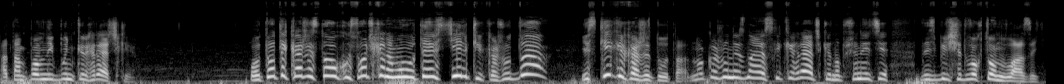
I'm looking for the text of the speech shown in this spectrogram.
а там повний бункер гречки. Ото ти каже, з того кусочка намолотив стільки. Кажу, да. І скільки каже тут? Ну кажу, не знаю, скільки гречки, але пшениці десь більше двох тонн влазить.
